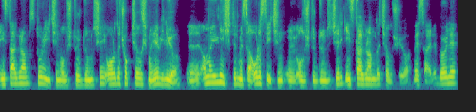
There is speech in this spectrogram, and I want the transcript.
Instagram Story için oluşturduğunuz şey orada çok çalışmayabiliyor. E, ama ilginçtir. Mesela orası için e, oluşturduğunuz içerik Instagram'da çalışıyor vesaire. Böyle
